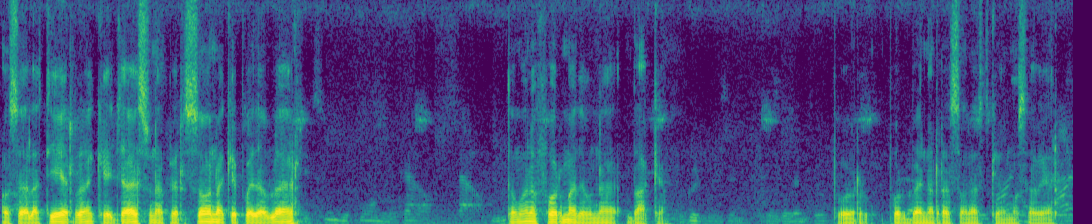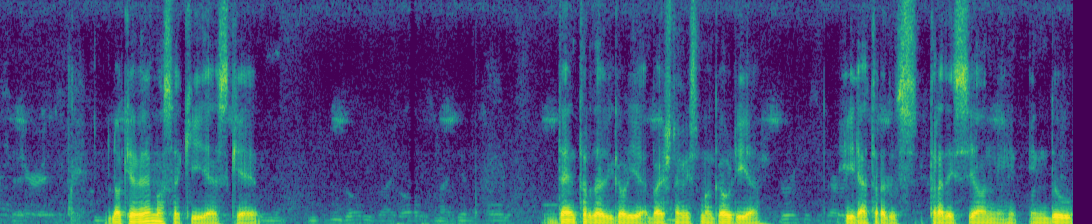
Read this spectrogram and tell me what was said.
o sea, la tierra, que ya es una persona que puede hablar, toma la forma de una vaca, por, por buenas razones que vamos a ver. Lo que vemos aquí es que dentro del Vaishnavismo Gaudiya y la tradición hindú,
